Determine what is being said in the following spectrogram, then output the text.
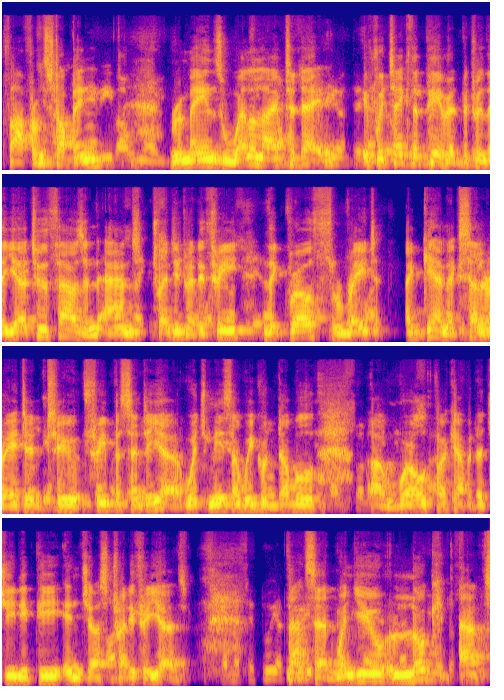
far from stopping, remains well alive today. If we take the period between the year 2000 and 2023, the growth rate again accelerated to 3% a year, which means that we could double uh, world per capita GDP in just 23 years. That said, when you look at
